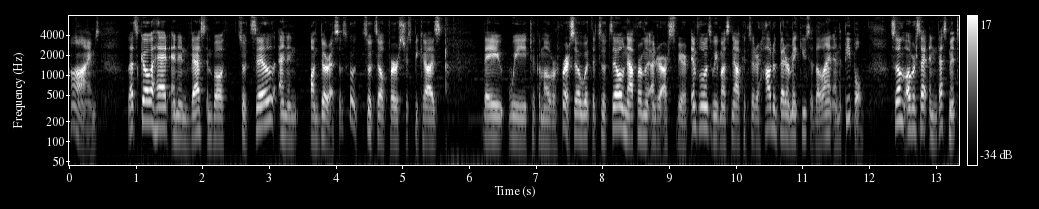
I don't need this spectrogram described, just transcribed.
times. Let's go ahead and invest in both Tzotzil and in Honduras. Let's go Tzotzil first, just because they we took them over first. So with the Tzotzil now firmly under our sphere of influence, we must now consider how to better make use of the land and the people. Some oversight investment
